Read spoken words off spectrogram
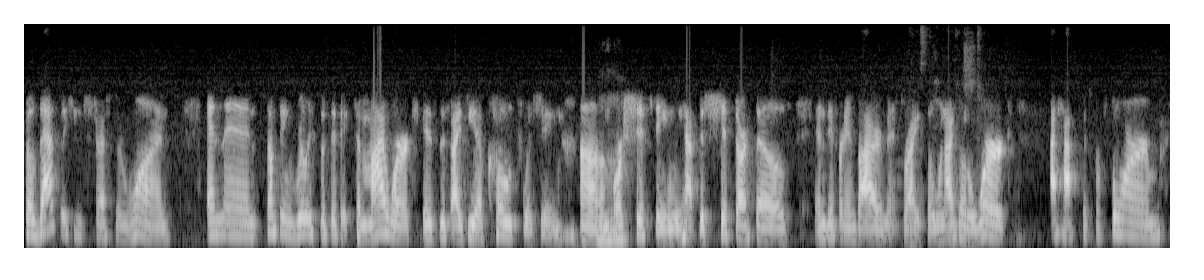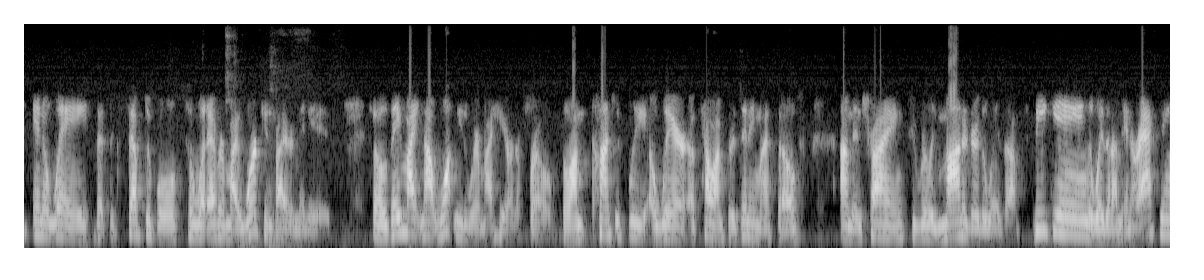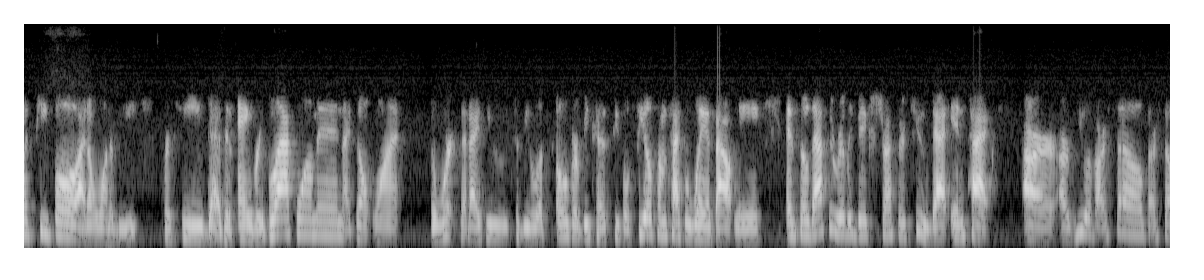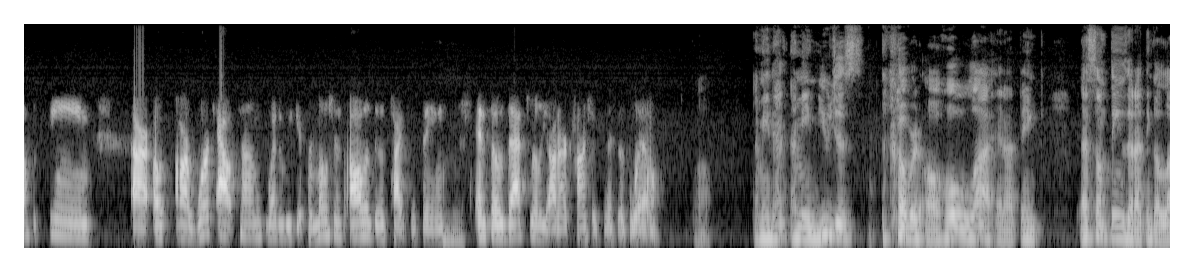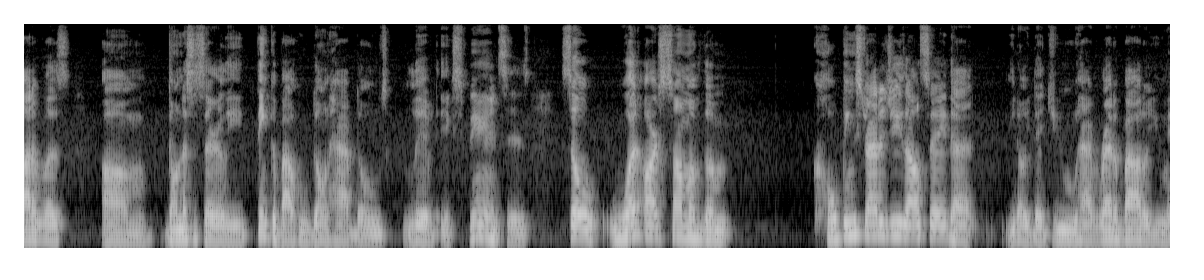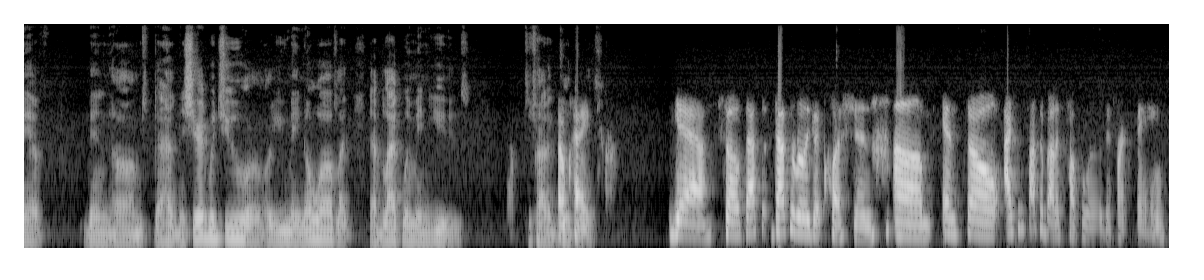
So that's a huge stressor one. And then something really specific to my work is this idea of code switching um, mm-hmm. or shifting. We have to shift ourselves in different environments right? So when i go to work I have to perform in a way that's acceptable to whatever my work environment is. So they might not want me to wear my hair in a fro. So I'm consciously aware of how I'm presenting myself um, and trying to really monitor the way that I'm speaking, the way that I'm interacting with people. I don't want to be perceived as an angry black woman. I don't want the work that I do to be looked over because people feel some type of way about me. And so that's a really big stressor too. That impacts our, our view of ourselves, our self esteem, our our work outcomes, whether we get promotions, all of those types of things. Mm-hmm. And so that's really on our consciousness as well. Wow. I mean that I mean you just covered a whole lot and I think that's some things that I think a lot of us um, don't necessarily think about who don't have those lived experiences. So, what are some of the coping strategies I'll say that you know that you have read about or you may have been um, that has been shared with you or, or you may know of like that black women use to try to okay. yeah. So that's that's a really good question. Um, and so i can talk about a couple of different things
